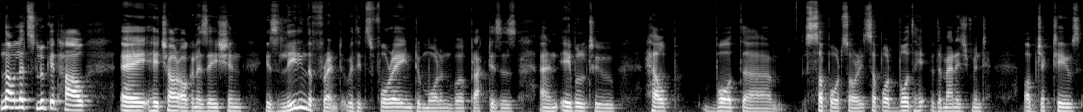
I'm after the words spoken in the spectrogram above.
Now let's look at how a HR organization is leading the front with its foray into modern work practices and able to help both um, support sorry support both the management objectives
